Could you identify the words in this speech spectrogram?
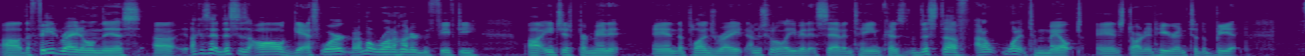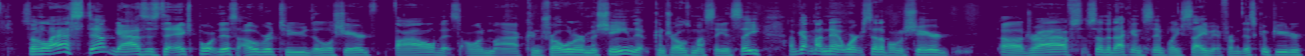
Uh, the feed rate on this, uh, like I said, this is all guesswork, but I'm going to run 150 uh, inches per minute. And the plunge rate, I'm just going to leave it at 17 because this stuff, I don't want it to melt and start adhering to the bit. So the last step, guys, is to export this over to the little shared file that's on my controller machine that controls my CNC. I've got my network set up on a shared uh, drives so that I can simply save it from this computer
